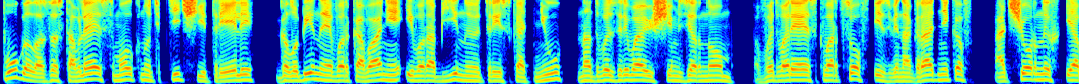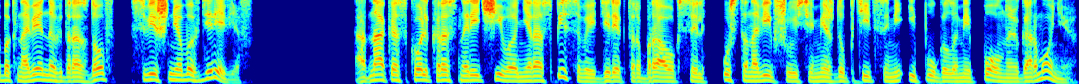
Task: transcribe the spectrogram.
пугало, заставляя смолкнуть птичьи трели, голубиное воркование и воробьиную трескотню над вызревающим зерном, выдворяя скворцов из виноградников, а черных и обыкновенных дроздов с вишневых деревьев. Однако, сколь красноречиво не расписывает директор Брауксель установившуюся между птицами и пугалами полную гармонию,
